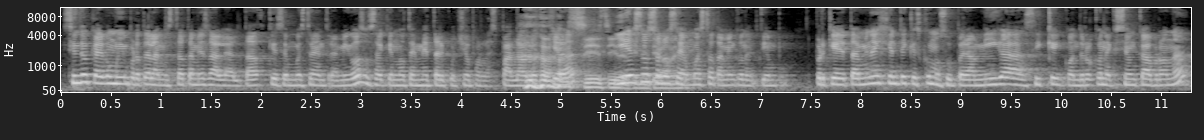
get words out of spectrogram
siento que algo muy importante de la amistad también es la lealtad que se muestra entre amigos, o sea, que no te meta el cuchillo por la espalda o lo que quieras. y eso solo se demuestra también con el tiempo. Porque también hay gente que es como súper amiga, así que encontró conexión cabrona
